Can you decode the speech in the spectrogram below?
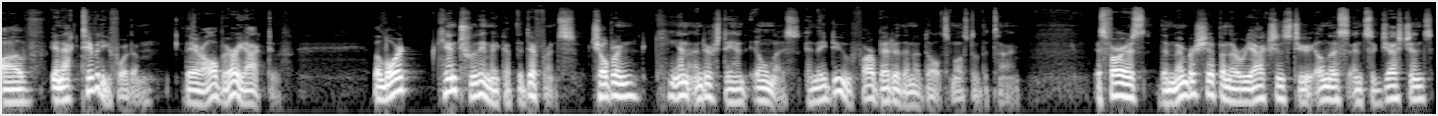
of inactivity for them. They are all very active. The Lord can truly make up the difference. Children can understand illness, and they do far better than adults most of the time. As far as the membership and their reactions to your illness and suggestions,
